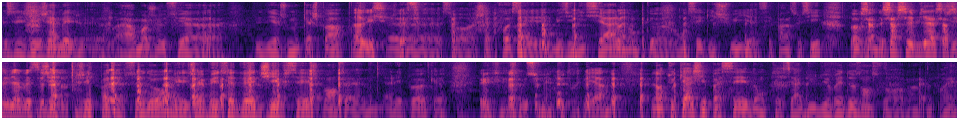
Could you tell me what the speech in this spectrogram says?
j'ai jamais. je- alors moi, je suis à dire, je me cache pas. Ah oui. Euh, sur- à chaque fois, c'est mes initiales, donc euh, on sait qui je suis, c'est pas un souci. Donc, cher- cherchez bien, cherchez bien mes pseudos. j'ai- pas de pseudo, mais j'avais, ça devait être JFC, je pense, à, à l'époque. Je me souviens plus très bien. Mais en tout cas, j'ai passé, donc ça a dû durer deux ans ce forum, hein, à peu près.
